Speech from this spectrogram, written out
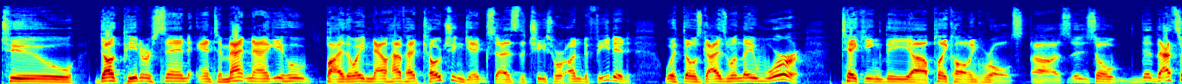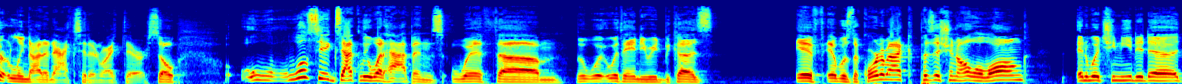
to Doug Pederson and to Matt Nagy, who, by the way, now have head coaching gigs as the Chiefs were undefeated with those guys when they were taking the uh, play calling roles. Uh, so th- that's certainly not an accident right there. So we'll see exactly what happens with um, with Andy Reid because if it was the quarterback position all along, in which he needed a,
